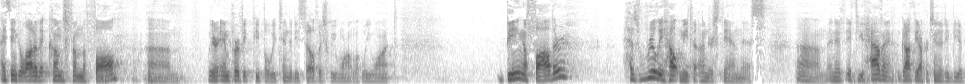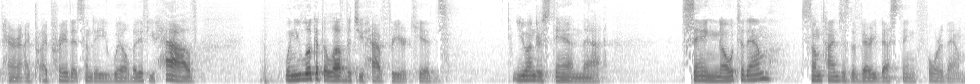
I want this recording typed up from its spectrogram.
I think a lot of it comes from the fall. Um, we are imperfect people. We tend to be selfish. We want what we want. Being a father has really helped me to understand this. Um, and if, if you haven't got the opportunity to be a parent, I, pr- I pray that someday you will. But if you have, when you look at the love that you have for your kids, you understand that saying no to them sometimes is the very best thing for them.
